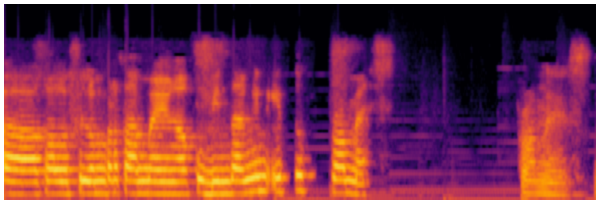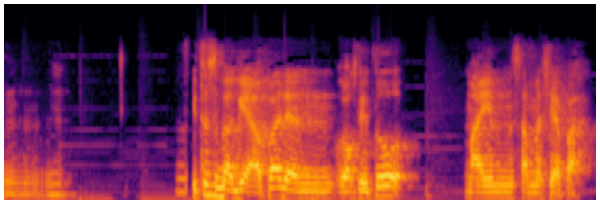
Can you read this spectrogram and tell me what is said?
uh, kalau film pertama yang aku bintangin itu Promise. Promise. Hmm. Itu sebagai apa dan waktu itu main sama siapa?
